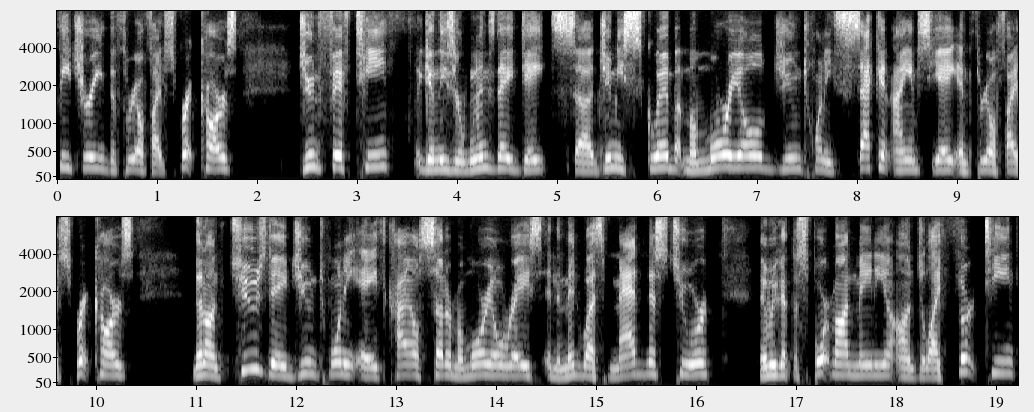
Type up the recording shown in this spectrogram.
featuring the 305 sprint cars. June 15th, again, these are Wednesday dates. Uh, Jimmy Squibb Memorial, June 22nd, IMCA and 305 sprint cars. Then on Tuesday, June 28th, Kyle Sutter Memorial Race in the Midwest Madness Tour. Then we've got the Sport Mod Mania on July 13th.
